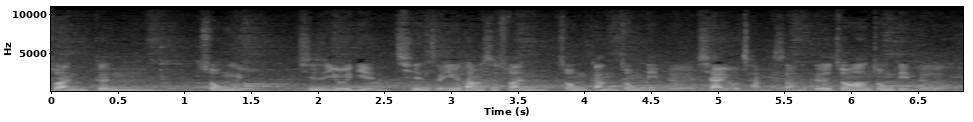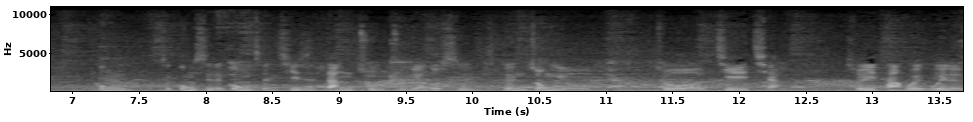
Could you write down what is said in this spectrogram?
算跟中油其实有一点牵扯，因为他们是算中钢中鼎的下游厂商，可是中钢中鼎的。公这公司的工程其实当初主要都是跟中油做接洽，所以他会为了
